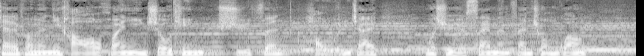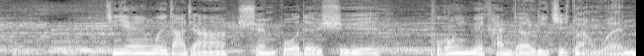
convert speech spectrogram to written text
亲爱的朋友们，你好，欢迎收听十分好文摘，我是 Simon 范崇光。今天为大家选播的是蒲公英月刊的励志短文，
